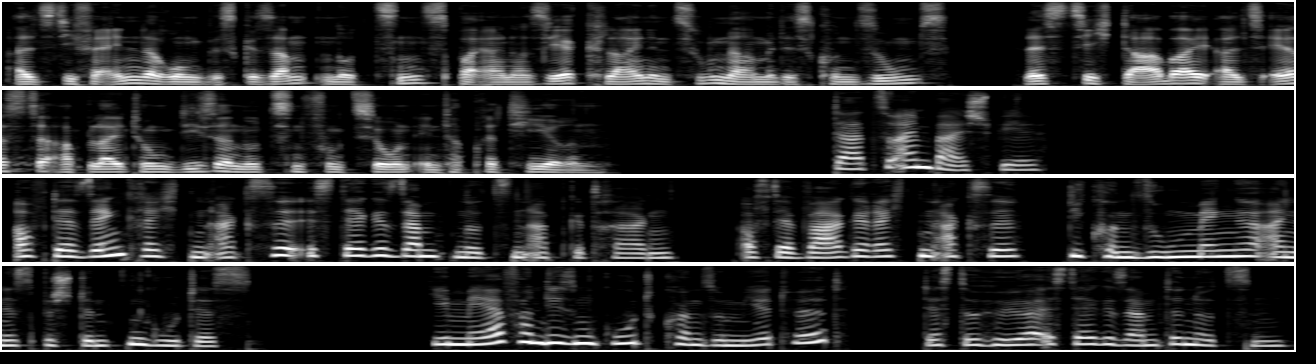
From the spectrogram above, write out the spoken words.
als die Veränderung des Gesamtnutzens bei einer sehr kleinen Zunahme des Konsums lässt sich dabei als erste Ableitung dieser Nutzenfunktion interpretieren. Dazu ein Beispiel. Auf der senkrechten Achse ist der Gesamtnutzen abgetragen, auf der waagerechten Achse die Konsummenge eines bestimmten Gutes. Je mehr von diesem Gut konsumiert wird, desto höher ist der gesamte Nutzen.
